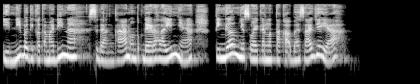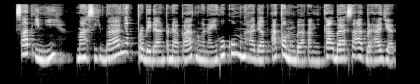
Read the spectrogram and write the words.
Ini bagi kota Madinah, sedangkan untuk daerah lainnya tinggal menyesuaikan letak Ka'bah saja ya. Saat ini, masih banyak perbedaan pendapat mengenai hukum menghadap atau membelakangi Ka'bah saat berhajat.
